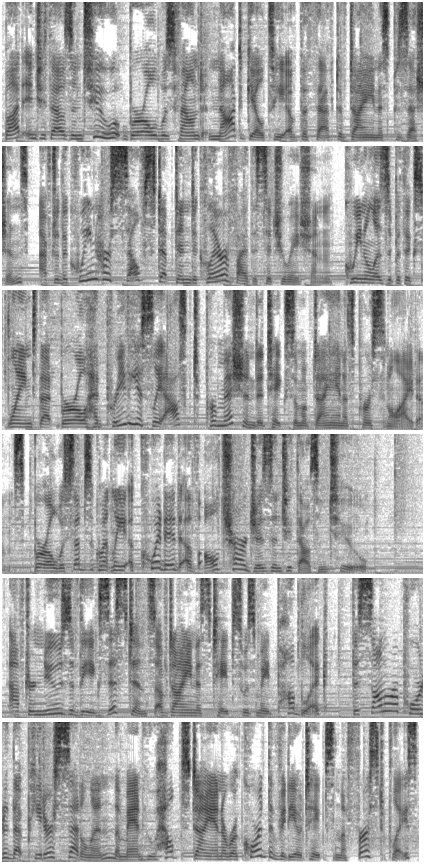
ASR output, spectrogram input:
But in 2002, Burrell was found not guilty of the theft of Diana's possessions after the Queen herself stepped in to clarify the situation. Queen Elizabeth explained that Burrell had previously asked permission to take some of Diana's personal items. Burrell was subsequently acquitted of all charges in 2002. After news of the existence of Diana's tapes was made public, The Sun reported that Peter Settelen, the man who helped Diana record the videotapes in the first place,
